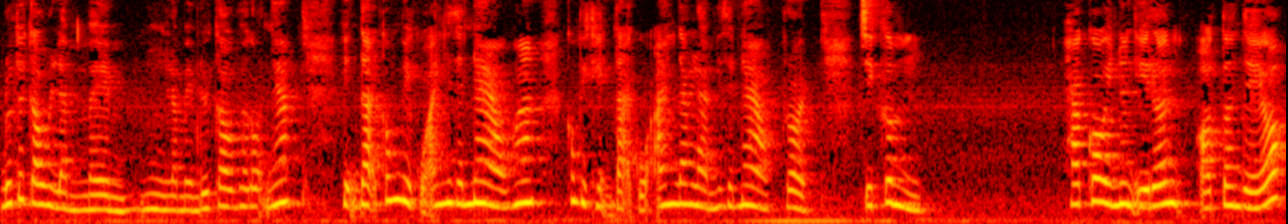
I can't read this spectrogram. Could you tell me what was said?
đuôi kết câu là mềm ừ, là mềm đuôi câu thôi các bạn nhé hiện tại công việc của anh như thế nào ha công việc hiện tại của anh đang làm như thế nào rồi 지금 하고 있는 일은 어떤데요?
